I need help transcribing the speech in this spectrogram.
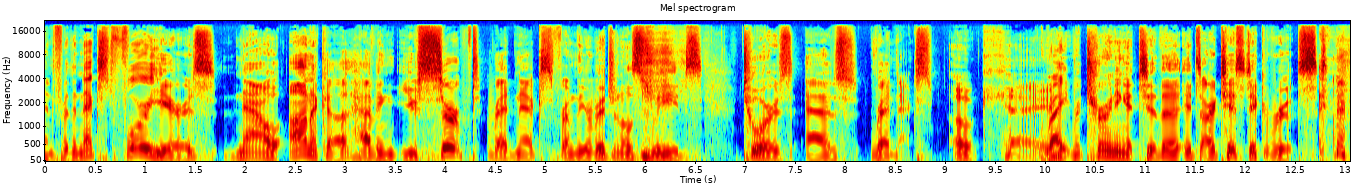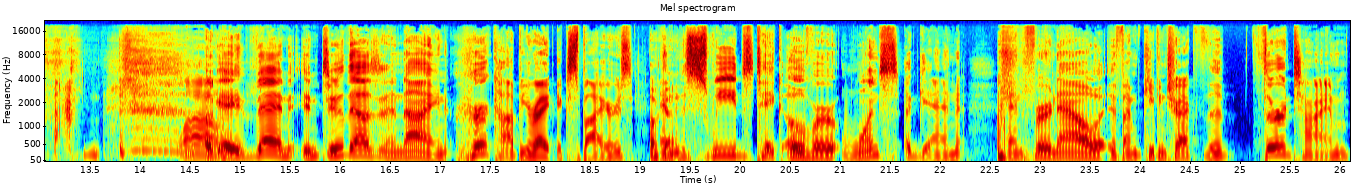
And for the next four years, now Annika, having usurped Rednex from the original Swedes, tours as Rednex Okay. right returning it to the its artistic roots Wow. okay then in 2009 her copyright expires Okay. and the swedes take over once again and for now if i'm keeping track the third time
